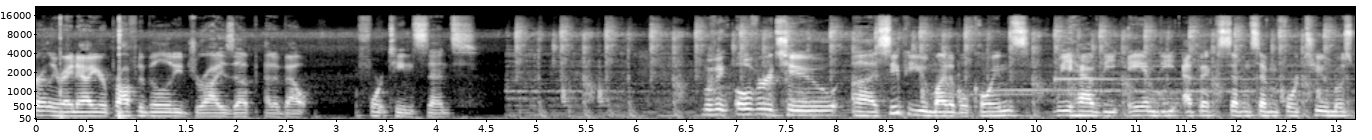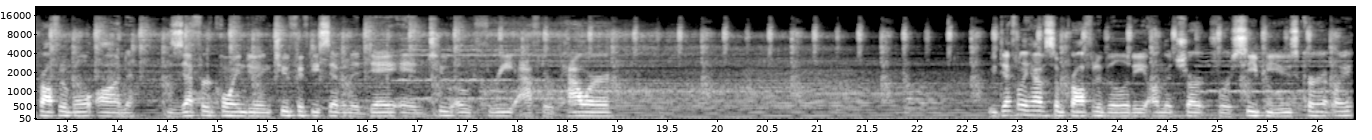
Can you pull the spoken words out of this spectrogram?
Currently, right now, your profitability dries up at about 14 cents. Moving over to uh, CPU mineable coins, we have the AMD EPYC 7742 most profitable on Zephyr coin doing 257 a day and 203 after power. We definitely have some profitability on the chart for CPUs currently.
